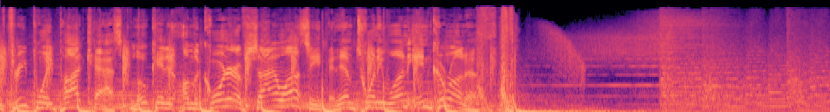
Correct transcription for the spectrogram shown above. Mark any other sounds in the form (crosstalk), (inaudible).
of Three Point Podcast, located on the corner of Shiawassee and M21 in Corunna.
